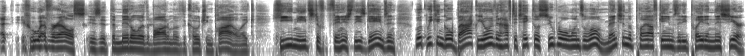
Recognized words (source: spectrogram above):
At whoever else is at the middle or the bottom of the coaching pile. Like he needs to finish these games. And look, we can go back. You don't even have to take those Super Bowl ones alone. Mention the playoff games that he played in this year.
